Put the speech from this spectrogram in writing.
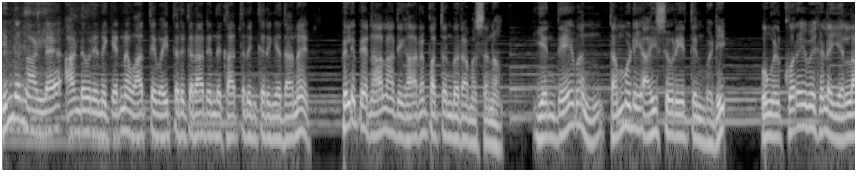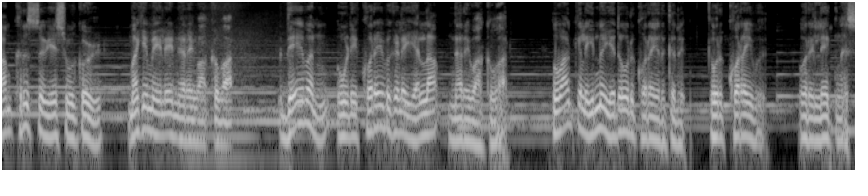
இந்த நாளில் ஆண்டவர் எனக்கு என்ன வார்த்தை வைத்திருக்கிறார் என்று காத்திருக்கிறீங்க தானே? பிலிப்பிய நாலாம் அதிகாரம் பத்தொன்பதாம் வசனம். என் தேவன் தம்முடைய ஐஸ்வர்யத்தின்படி உங்கள் குறைவுகளை எல்லாம் கிறிஸ்து இயேசுவுக்குள் மகிமையிலே நிறைவாக்குவார். தேவன் உங்களுடைய குறைவுகளை எல்லாம் நிறைவாக்குவார். வாழ்க்கையில் இன்னும் ஏதோ ஒரு குறை இருக்குது. ஒரு குறைவு ஒரு லேக்னஸ்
